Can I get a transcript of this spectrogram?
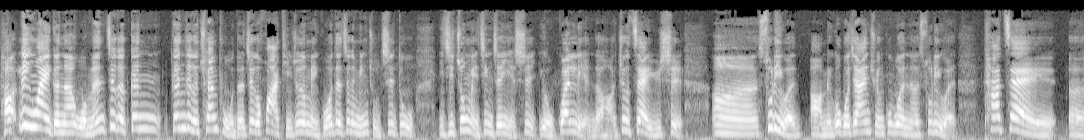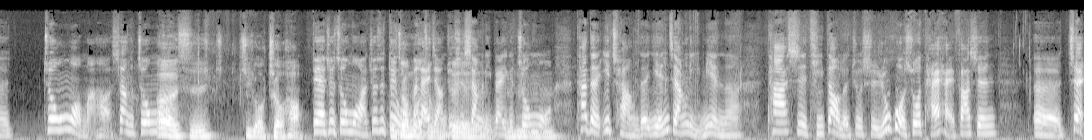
好，另外一个呢，我们这个跟跟这个川普的这个话题，就是美国的这个民主制度以及中美竞争也是有关联的哈，就在于是呃苏利文啊，美国国家安全顾问呢苏利文，他在呃周末嘛哈，上周末二十九九号，对啊，就周末啊，就是对我们来讲就是上个礼拜一个周末，他的一场的演讲里面呢，他是提到了，就是如果说台海发生。呃，战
